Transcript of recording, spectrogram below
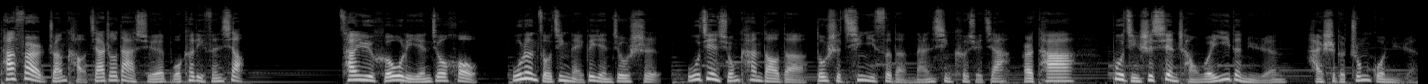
他愤而转考加州大学伯克利分校。参与核物理研究后，无论走进哪个研究室，吴健雄看到的都是清一色的男性科学家。而她不仅是现场唯一的女人，还是个中国女人。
